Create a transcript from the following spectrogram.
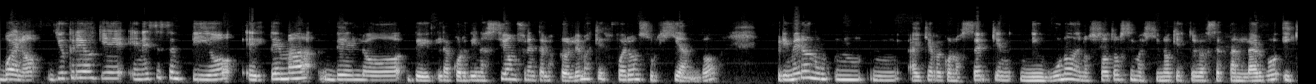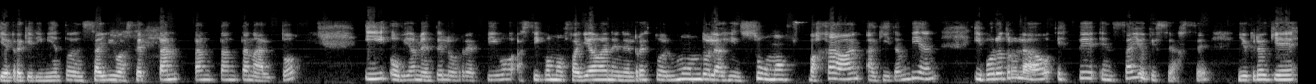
Bueno, yo creo que en ese sentido el tema de, lo, de la coordinación frente a los problemas que fueron surgiendo, primero hay que reconocer que ninguno de nosotros se imaginó que esto iba a ser tan largo y que el requerimiento de ensayo iba a ser tan, tan, tan, tan alto. Y obviamente los reactivos, así como fallaban en el resto del mundo, los insumos bajaban aquí también. Y por otro lado, este ensayo que se hace, yo creo que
